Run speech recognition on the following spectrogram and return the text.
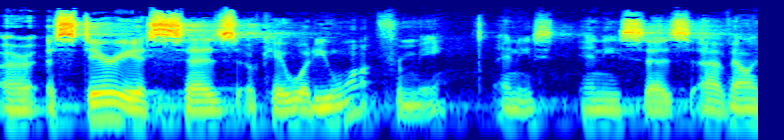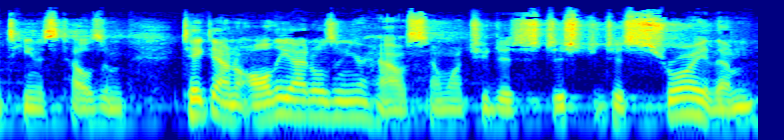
Asterius says, Okay, what do you want from me? And he, and he says, uh, Valentinus tells him, Take down all the idols in your house. I want you to just destroy them,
